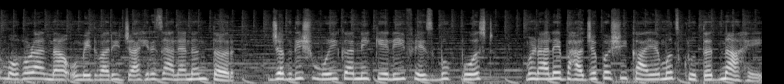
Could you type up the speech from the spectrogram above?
मोहोळांना उमेदवारी जाहीर झाल्यानंतर जगदीश मुळीकांनी केली फेसबुक पोस्ट म्हणाले भाजपशी कायमच कृतज्ञ आहे.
